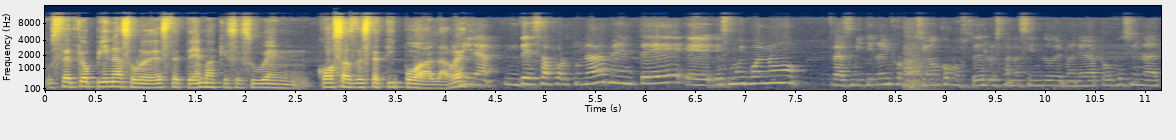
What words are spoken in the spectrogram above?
¿Usted qué opina sobre este tema, que se suben cosas de este tipo a la red? Mira, desafortunadamente eh, es muy bueno transmitir la información como ustedes lo están haciendo de manera profesional,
